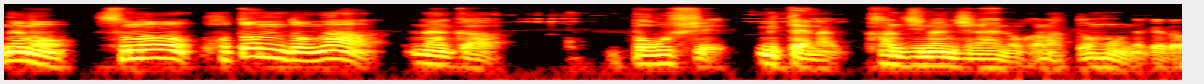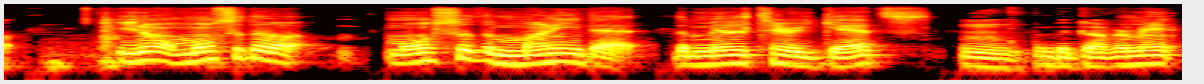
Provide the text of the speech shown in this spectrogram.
でも、そのほとんどが、なんか、bullshit みたいな感じなんじゃないのかなって思うんだけど。 You know, most of the most of the money that the military gets うん。 from the government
